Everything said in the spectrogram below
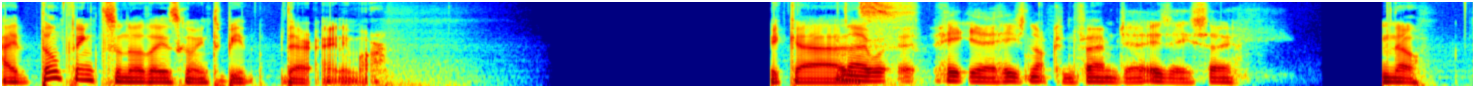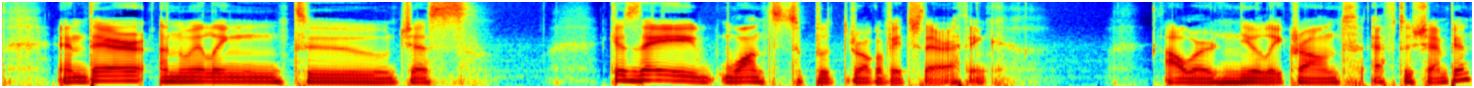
I don't think Tsunoda is going to be there anymore. Because No, uh, he yeah, he's not confirmed yet, is he? So no. And they're unwilling to just because they want to put Drugovich there. I think our newly crowned F2 champion.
